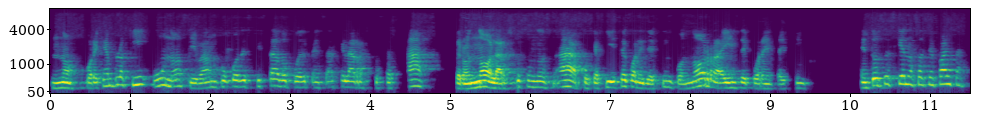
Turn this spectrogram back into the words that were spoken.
No. Por ejemplo, aquí uno, si va un poco despistado, puede pensar que la respuesta es A. Pero no, la respuesta no es, ah, porque aquí dice 45, no raíz de 45. Entonces, ¿qué nos hace falta?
